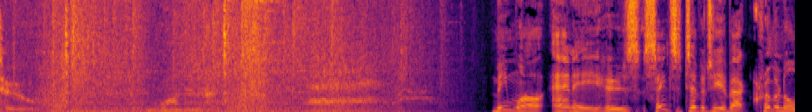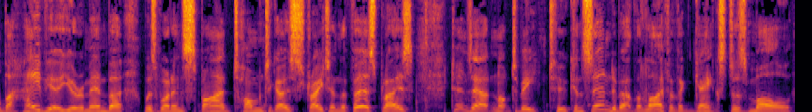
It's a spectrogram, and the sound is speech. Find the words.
two, one. Meanwhile, Annie, whose sensitivity about criminal behaviour, you remember, was what inspired Tom to go straight in the first place, turns out not to be too concerned about the life of a gangster's mole.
